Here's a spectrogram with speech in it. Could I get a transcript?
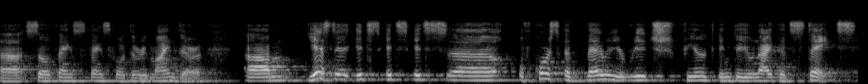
Uh, so thanks, thanks for the reminder. Um, yes, it's, it's, it's uh, of course a very rich field in the United States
